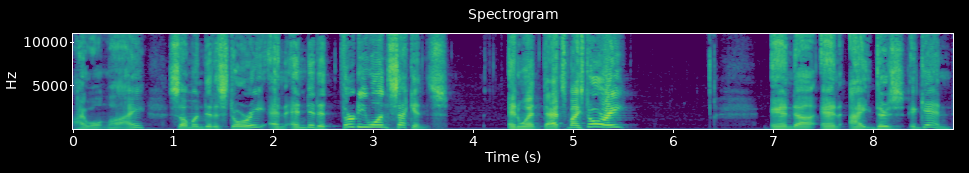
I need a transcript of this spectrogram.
I won't lie. Someone did a story and ended at 31 seconds, and went, "That's my story." And uh, and I there's again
